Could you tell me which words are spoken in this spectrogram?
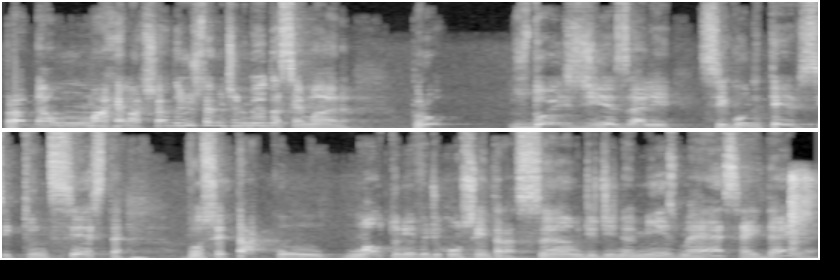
para dar uma relaxada justamente no meio da semana, para os dois dias ali, segunda e terça e quinta e sexta, você está com um alto nível de concentração, de dinamismo? É essa a ideia?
